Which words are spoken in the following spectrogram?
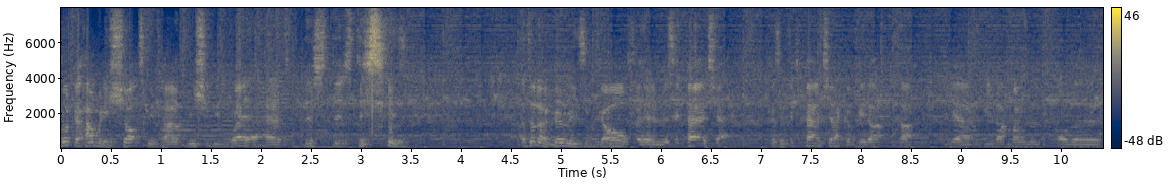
Look at how many shots we've had. We should be way ahead. This, this, this is... I don't know who is in goal for him. Is it Petr Cech? Because if it's Petr Cech, it'll be that, that yeah, it'll be that moment, or the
